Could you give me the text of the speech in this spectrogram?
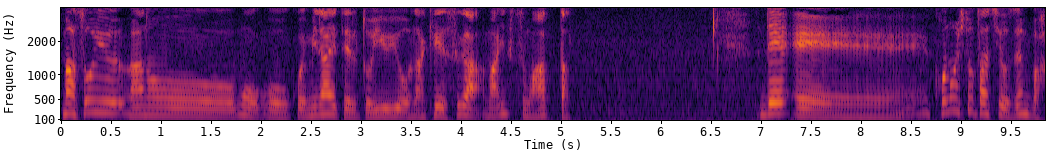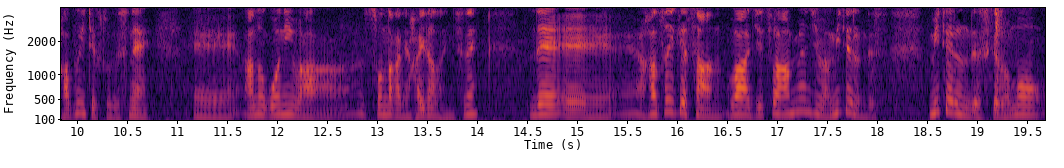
まあ、そういう、あのー、もうこれ見られてるというようなケースが、まあ、いくつもあった。で、えー、この人たちを全部省いていくとですね、えー、あの5人はその中に入らないんですね。で、えー、蓮池さんは実は安明神は見てるんです見てるんですけども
